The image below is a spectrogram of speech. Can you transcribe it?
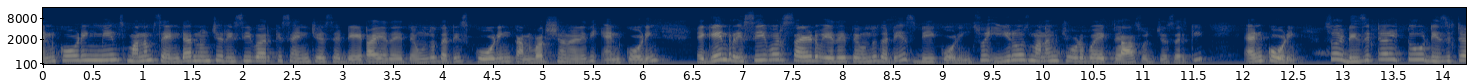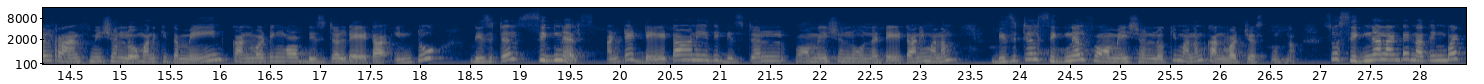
encoding means మనం సెండర్ నుంచి రిసీవర్కి సెండ్ చేసే డేటా ఏదైతే ఉందో దట్ ఈస్ కోడింగ్ కన్వర్షన్ అనేది ఎన్కోడింగ్ అగైన్ రిసీవర్ సైడ్ ఏదైతే ఉందో దట్ ఈస్ డీకోడింగ్ సో ఈరోజు మనం చూడబోయే క్లాస్ వచ్చేసరికి encoding so digital to digital ట్రాన్స్మిషన్లో మనకి the main converting of digital data into digital signals అంటే డేటా అనేది డిజిటల్ ఫార్మేషన్లో ఉన్న డేటాని మనం డిజిటల్ సిగ్నల్ ఫార్మేషన్లోకి మనం కన్వర్ట్ చేసుకుంటున్నాం. సో సిగ్నల్ అంటే నథింగ్ బట్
